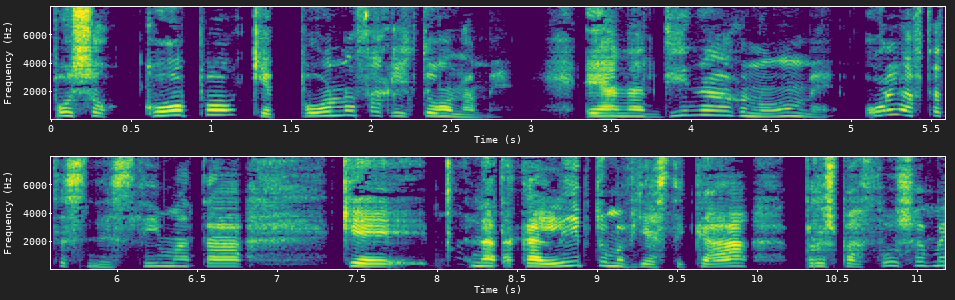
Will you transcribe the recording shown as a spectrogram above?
πόσο κόπο και πόνο θα γλιτώναμε. Εάν αντί να αγνοούμε όλα αυτά τα συναισθήματα και να τα καλύπτουμε βιαστικά, προσπαθούσαμε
